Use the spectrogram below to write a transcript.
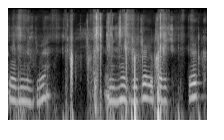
Gördüğünüz gibi. Hemen hızlıca yukarı çıktık.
